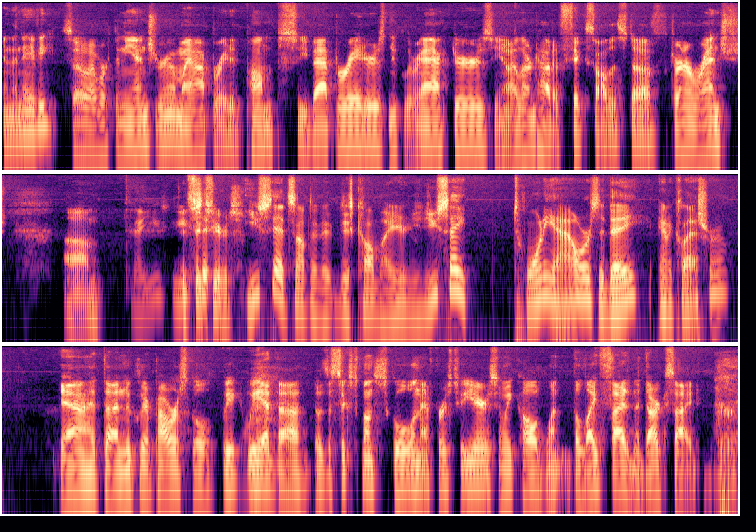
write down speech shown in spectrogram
in the Navy. So I worked in the engine room. I operated pumps, evaporators, nuclear reactors. You know, I learned how to fix all this stuff, turn a wrench. Um, now you, you six said, years. You said something that just caught my ear. Did you say 20 hours a day in a classroom? Yeah, at the nuclear power school. We we had uh, it was a six month school in that first two years, and we called one the light side and the dark side. We're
